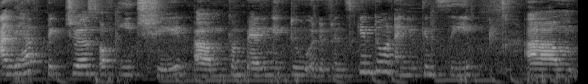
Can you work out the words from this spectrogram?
And they have pictures of each shade, um, comparing it to a different skin tone and you can see um,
